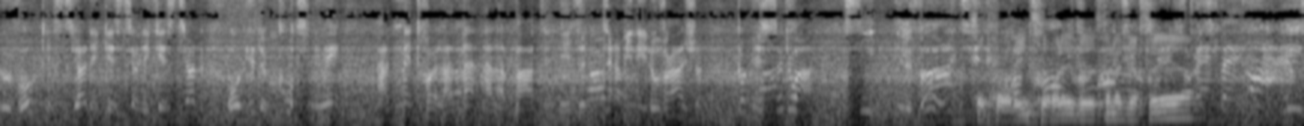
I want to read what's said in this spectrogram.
nouveau questionne et questionne et questionne au lieu de continuer à mettre la main à la pâte et de terminer l'ouvrage comme il se doit. Si il veut. Seth Rollins se relève son adversaire. Il.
